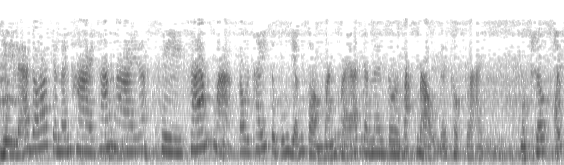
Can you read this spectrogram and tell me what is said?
Vì lẽ đó cho nên hai tháng nay đó, khi khám mà tôi thấy tôi cũng vẫn còn mạnh khỏe, cho nên tôi bắt đầu để thuật lại một số ít.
